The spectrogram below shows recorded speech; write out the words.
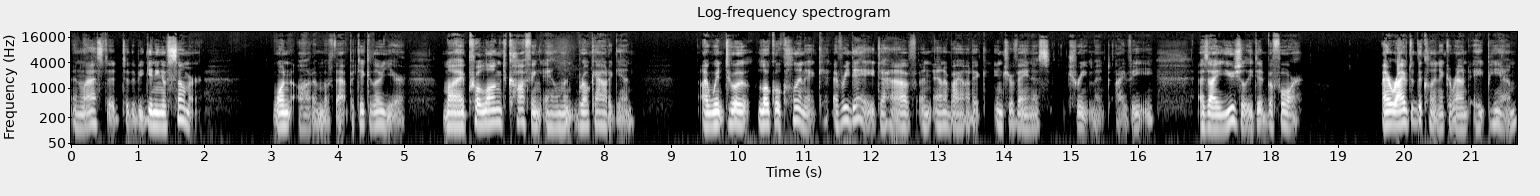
and lasted to the beginning of summer. One autumn of that particular year, my prolonged coughing ailment broke out again. I went to a local clinic every day to have an antibiotic intravenous treatment, IV, as I usually did before. I arrived at the clinic around 8 p.m.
